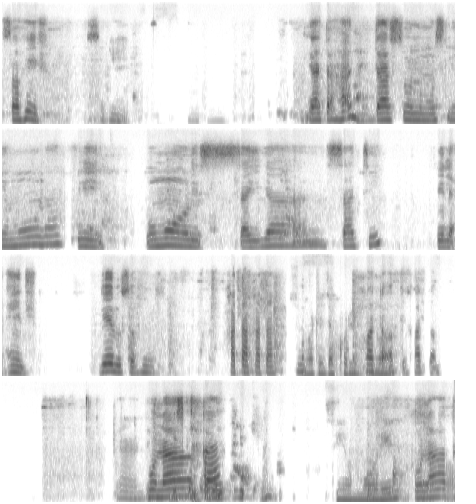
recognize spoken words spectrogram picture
صحيح. يتحدث المسلمون في أمور السياسة في العيد غير صحيح Khata, khata. So what is the correct خطأ one? أوكي خطأ Yeah, this- هناك discussable. في أمور ال- هناك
